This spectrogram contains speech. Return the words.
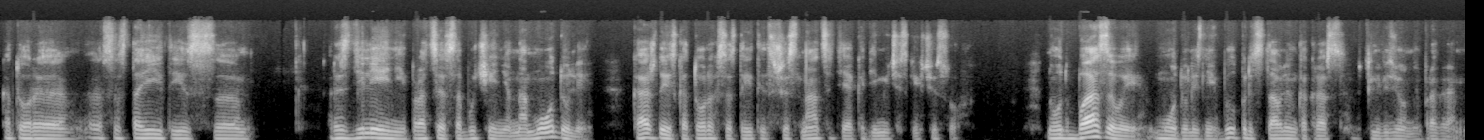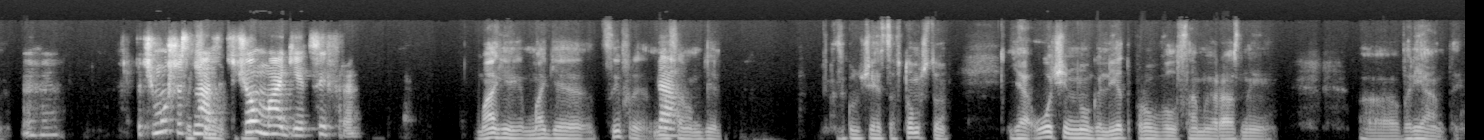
которая э, состоит из разделений процесса обучения на модули, каждый из которых состоит из 16 академических часов. Но вот базовый модуль из них был представлен как раз в телевизионной программе. Угу. Почему 16? Почему? В чем магия цифры? Магия, магия цифры да. на самом деле заключается в том, что я очень много лет пробовал самые разные э, варианты. Э,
